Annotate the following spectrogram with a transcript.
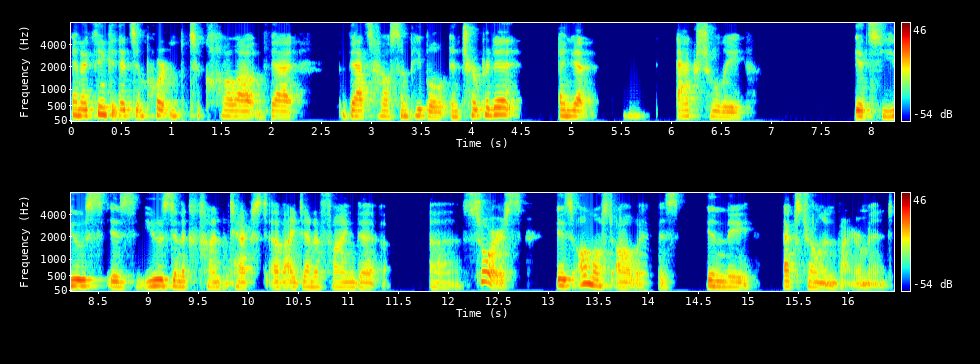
and I think it's important to call out that that's how some people interpret it. And yet, actually, its use is used in the context of identifying the uh, source is almost always in the external environment.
